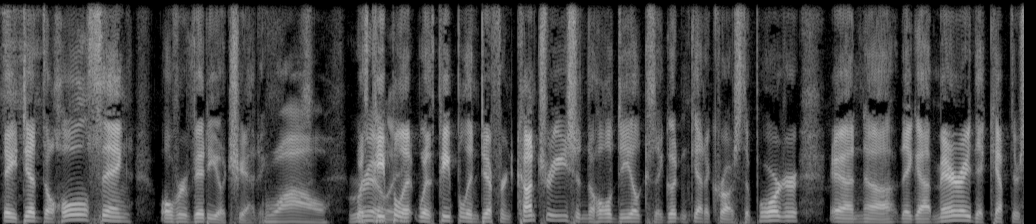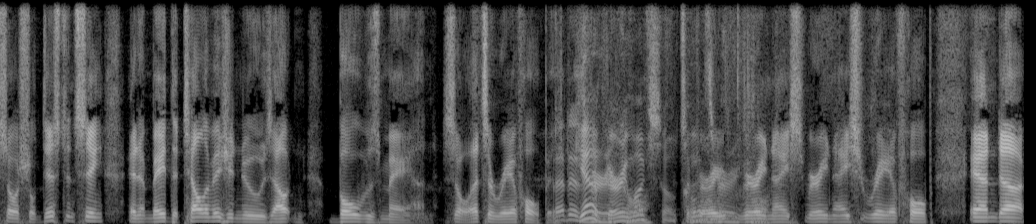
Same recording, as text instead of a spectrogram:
They did the whole thing over video chatting Wow. with Really? people with people in different countries and the whole deal because they couldn't get across the border and uh, they got married they kept their social distancing and it made the television news out in Bozeman so that's a ray of hope isn't That it? is yeah, very, very cool. much so. it's a Cool. very very very, cool. nice very nice ray of hope and uh,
